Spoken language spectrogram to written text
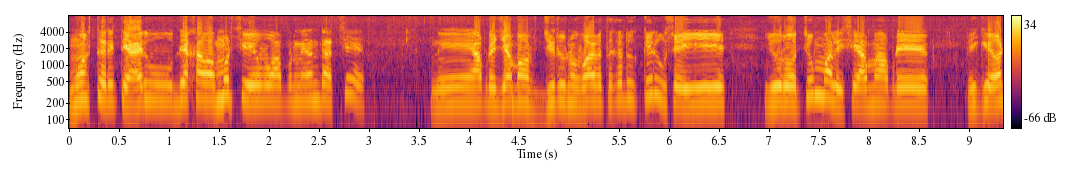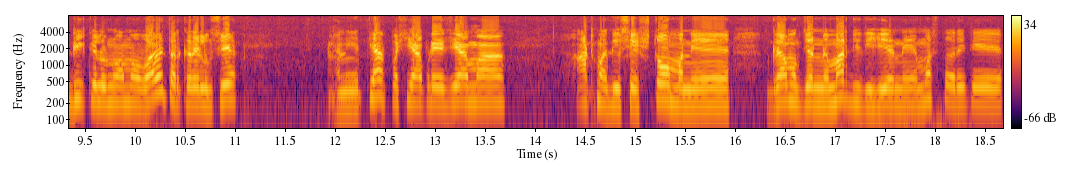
મસ્ત રીતે હારવું દેખાવા મળશે એવો આપણને અંદાજ છે. ને આપણે જેમાં જીરુંનું વાવેતર કર્યું છે, એ યુરો ચુમ્માલીસ છે. આમાં આપણે ભેગે અઢી કિલોનું આમાં વાવેતર કરેલું છે. અને ત્યાર પછી આપણે જે આમાં આઠમા દિવસે સ્ટોમ અને ગ્રામકજનને મારી દીધી છે અને મસ્ત રીતે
